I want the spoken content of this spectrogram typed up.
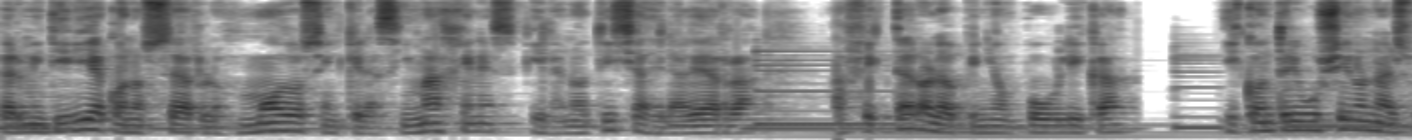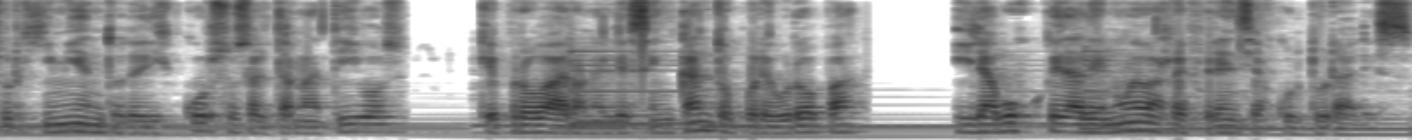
permitiría conocer los modos en que las imágenes y las noticias de la guerra afectaron a la opinión pública y contribuyeron al surgimiento de discursos alternativos que probaron el desencanto por Europa y la búsqueda de nuevas referencias culturales.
